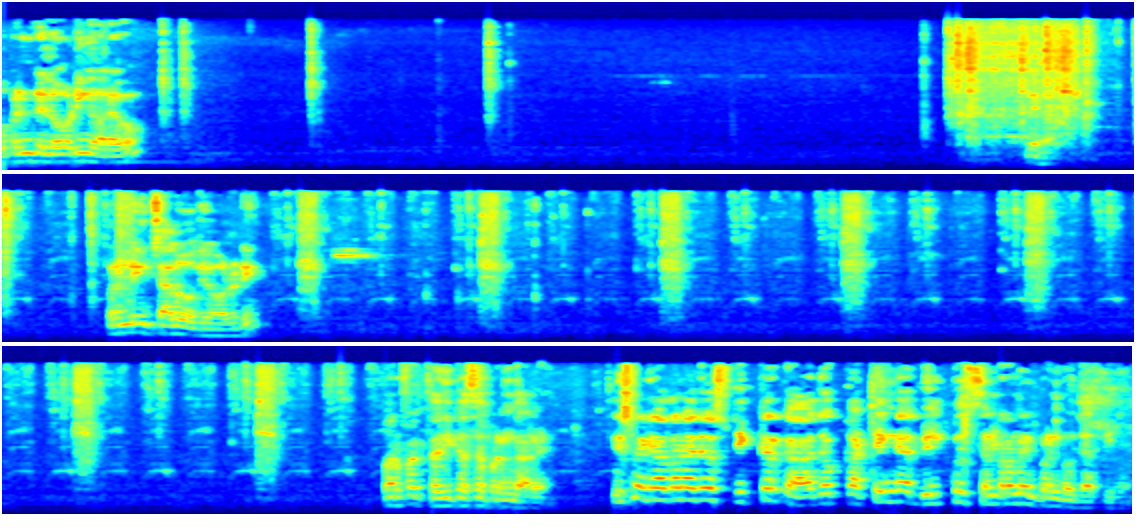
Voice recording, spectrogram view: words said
प्रिंट लोडिंग हो रहा है वो। देखो। प्रिंटिंग चालू हो गया ऑलरेडी परफेक्ट तरीके से प्रिंट आ रहे हैं। इसमें क्या होता है जो स्टिकर का, जो कटिंग है, बिल्कुल सेंटर में प्रिंट हो जाती है।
